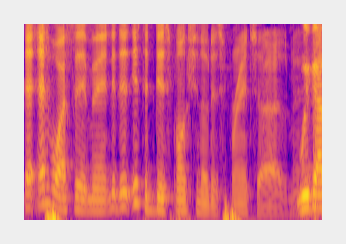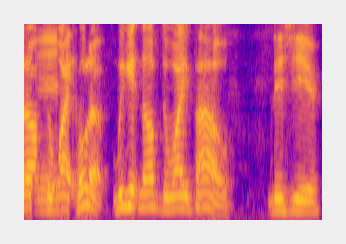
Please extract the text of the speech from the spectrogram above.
man. That's why I said, man, it, it's the dysfunction of this franchise, man. We got off the white. Hold up. We getting off Dwight Powell this year.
